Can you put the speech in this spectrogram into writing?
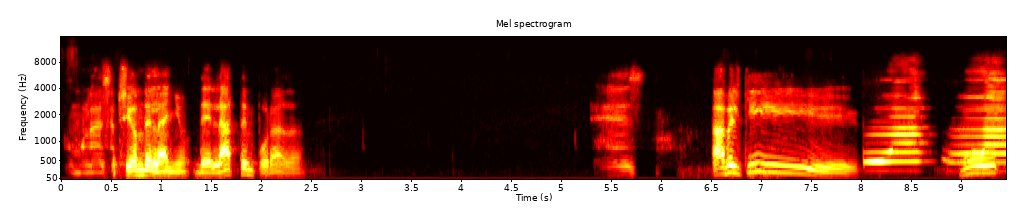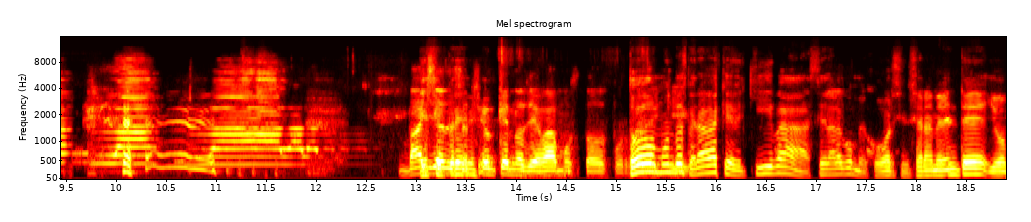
como la decepción del año, de la temporada, es Abel Key. Muy... Vaya decepción que nos llevamos todos por Todo el mundo esperaba que Belki iba a hacer algo mejor, sinceramente. Yo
